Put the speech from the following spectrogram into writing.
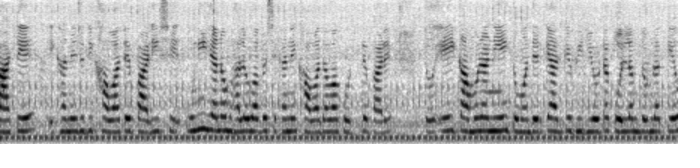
কাটে। এখানে যদি খাওয়াতে পারি, সে, উনি যেন ভালোভাবে সেখানে খাওয়া দাওয়া করতে পারে। তো এই কামনা নিয়েই তোমাদেরকে আজকে ভিডিওটা করলাম। তোমরা কেউ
